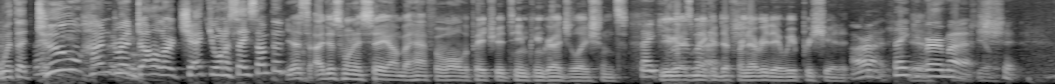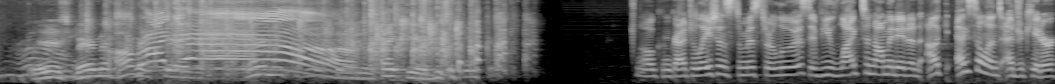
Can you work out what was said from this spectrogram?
with a $200 check. You want to say something? Yes, I just want to say on behalf of all the Patriot team, congratulations. Thank you. You guys make much. a difference every day. We appreciate it. All right. Thank yes, you very much. You. It is very much. All right. Yeah! Very much. Thank you. Well, congratulations to Mr. Lewis. If you'd like to nominate an excellent educator,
